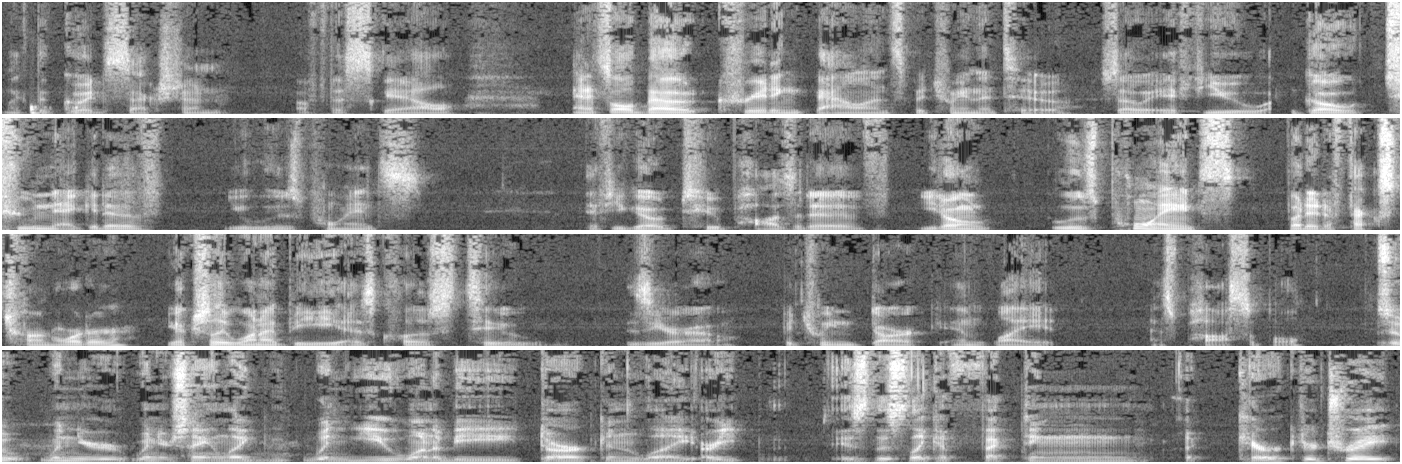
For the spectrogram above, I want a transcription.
like the good section of the scale. And it's all about creating balance between the two. So if you go too negative, you lose points. If you go too positive, you don't lose points, but it affects turn order. You actually want to be as close to zero between dark and light as possible. So when you're when you're saying like when you want to be dark and light, are you? Is this like affecting a character trait?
